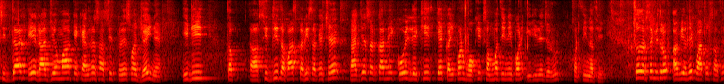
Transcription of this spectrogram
સીધા જ એ રાજ્યમાં કે કેન્દ્ર શાસિત પ્રદેશમાં જઈને ઈડી તપ સીધી તપાસ કરી શકે છે. રાજ્ય સરકારની કોઈ લેખિત કે કંઈ પણ મૌખિક સંમતિની પણ ઈડીને જરૂર પડતી નથી. તો દર્શક મિત્રો, આવી અનેક વાતો સાથે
